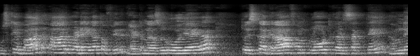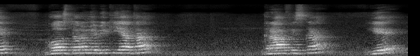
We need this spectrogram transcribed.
उसके बाद आर बढ़ेगा तो फिर घटना शुरू हो जाएगा। तो इसका ग्राफ हम प्लॉट कर सकते हैं। हमने गॉस थ्योरम में भी किया था। ग्राफ इसका, ये,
